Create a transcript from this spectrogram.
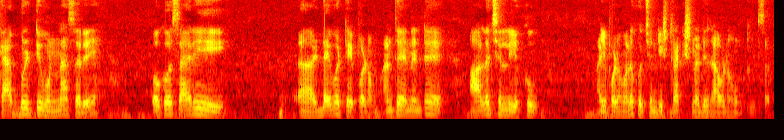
క్యాపబిలిటీ ఉన్నా సరే ఒక్కోసారి డైవర్ట్ అయిపోవడం. అంతే ఏంటంటే ఆలోచనలు ఎక్కువ అయిపోవడం వల్ల కొంచెం డిస్ట్రాక్షన్ అది రావడం ఉంటుంది సార్.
